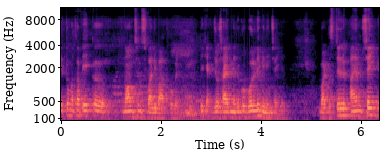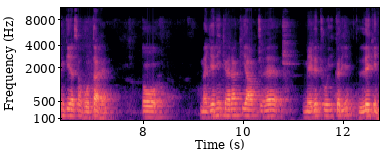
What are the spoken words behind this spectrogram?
ये तो मतलब एक नॉनसेंस वाली बात हो गई, ठीक है, जो शायद मेरे को बोलनी भी नहीं चाहिए। But still I am saying क्योंकि ऐसा होता है तो मैं ये नहीं कह रहा कि आप जो है मेरे थ्रू ही करिए, लेकिन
